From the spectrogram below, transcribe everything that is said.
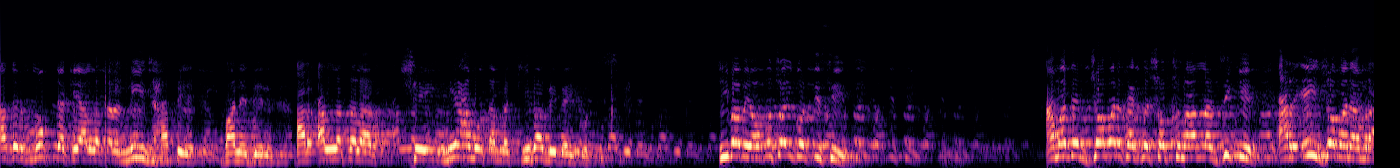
তাদের মুখটাকে আল্লাহ তালা নিজ হাতে বানিয়ে দেন। আর আল্লাহ তালার সেই নিয়ামত আমরা কীভাবে ব্যয় করতেছি? কীভাবে অপচয় করতেছি? আমাদের জবানে থাকবে সবসময় আল্লাহর জিকির, আর এই জবানে আমরা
